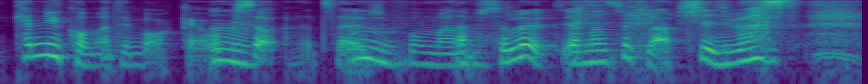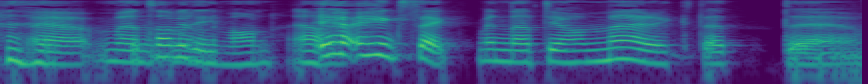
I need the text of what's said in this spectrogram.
Kan ju komma tillbaka också. Att så, här, så får man Absolut, ja men såklart. kivas. Eh, men, Då tar vi det imorgon. Ja. Ja. exakt. Men att jag har märkt att eh,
